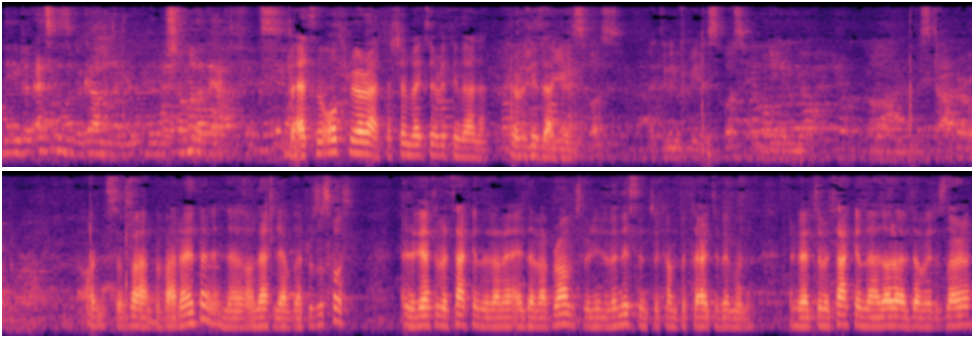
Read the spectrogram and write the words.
The Etzim is the begam and the neshama that they have to fix. But Etzim, all three are right. Hashem makes everything down now. Everything's accurate. Like, didn't it be discussed for being On and on that level, that was a schos. And if you have to attack in the Vamei of Abraham, so we needed the Nisim to come to clarity of Imana. And you have to attack in the Adara of David Zara,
